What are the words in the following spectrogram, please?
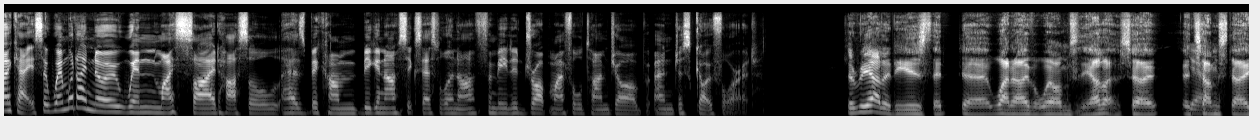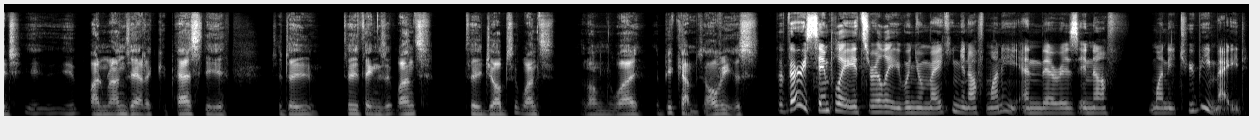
Okay, so when would I know when my side hustle has become big enough, successful enough for me to drop my full time job and just go for it? the reality is that uh, one overwhelms the other. So at Yeah. some stage, one runs out of capacity to do two things at once, two jobs at once along the way. It becomes obvious. But very simply, it's really when you're making enough money and there is enough money to be made.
